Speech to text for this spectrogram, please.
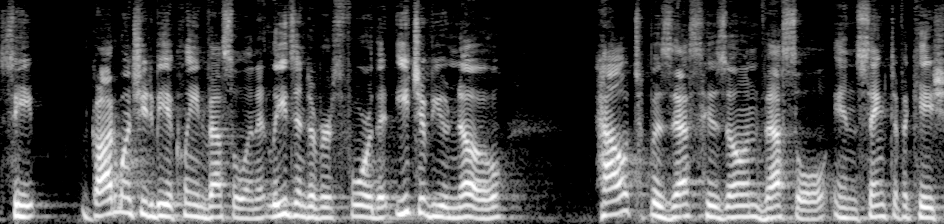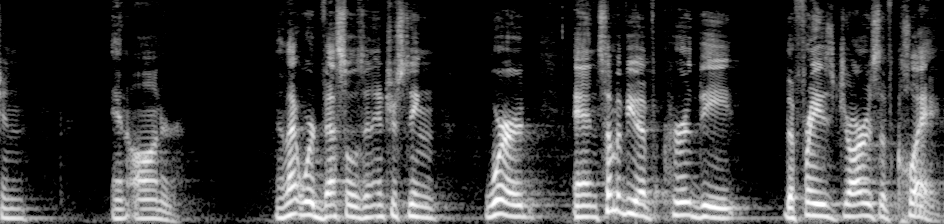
See, God wants you to be a clean vessel, and it leads into verse 4 that each of you know how to possess his own vessel in sanctification and honor. Now, that word vessel is an interesting word, and some of you have heard the, the phrase jars of clay.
